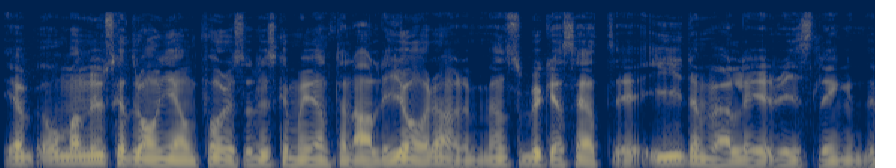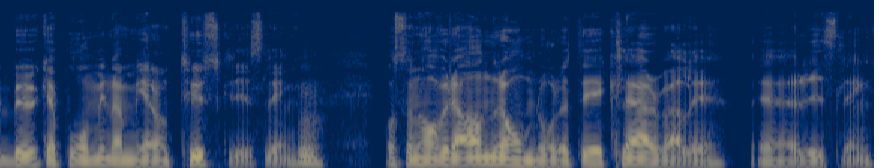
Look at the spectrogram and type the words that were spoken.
jag, om man nu ska dra en jämförelse, det ska man egentligen aldrig göra, men så brukar jag säga att eh, Eden Valley Riesling, det brukar påminna mer om tysk Riesling. Mm. Och sen har vi det andra området, det är Clare Valley eh, Riesling,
